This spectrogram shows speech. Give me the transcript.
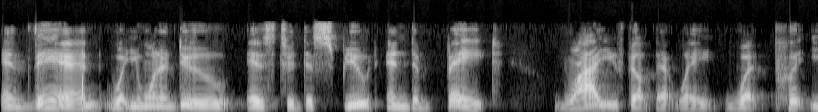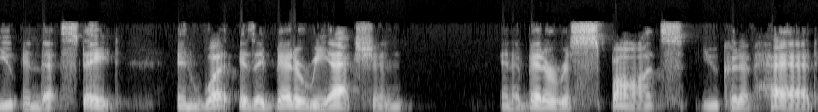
And then what you want to do is to dispute and debate why you felt that way, what put you in that state, and what is a better reaction and a better response you could have had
